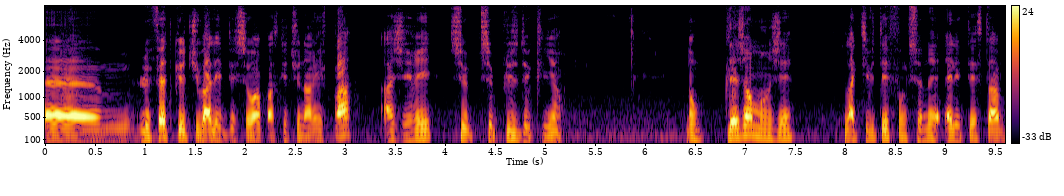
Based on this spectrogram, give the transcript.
euh, le fait que tu vas les décevoir parce que tu n'arrives pas à gérer ce, ce plus de clients. Donc, les gens mangeaient, l'activité fonctionnait, elle était stable.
